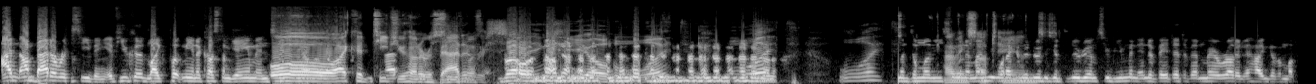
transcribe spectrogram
I'm I'm bad at receiving. If you could like put me in a custom game and teach me how Oh, I could teach you how to You're receive. bad my at friend. to- bro, no, no, no, Yo, no, no, no, no, what? no, no, no, no, no, no, no, no. What? What? When someone leaves you Having in mind, what I can do soft to get to do, I'm super human, innovative, and mirror, how you give them up.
